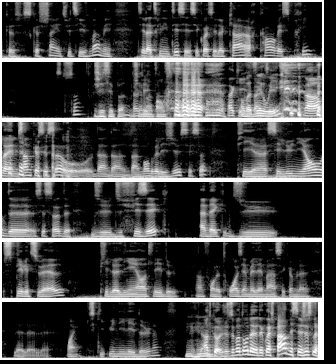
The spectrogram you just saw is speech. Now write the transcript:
que- ce que je sens intuitivement, mais tu sais, la Trinité, c'est quoi? C'est le cœur, corps, esprit? C'est tout ça? Je sais pas, j'ai Ok, jamais bon. entendu parler. Ok, On va ben, dire oui. non, ben, il me semble que c'est ça. au- dans, dans- dans le monde religieux, c'est ça. Puis euh, c'est l'union de, c'est ça, de, du, du physique avec du spirituel, puis le lien entre les deux. Dans le fond, le troisième élément, c'est comme le, le, le- le- ouais, ce qui unit les deux. Là. Mhm. En tout cas, je sais pas trop de, de quoi je parle, mais c'est juste le,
